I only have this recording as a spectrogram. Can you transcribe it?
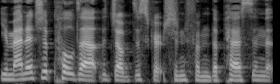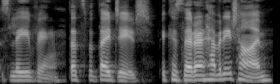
Your manager pulled out the job description from the person that's leaving. That's what they did because they don't have any time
